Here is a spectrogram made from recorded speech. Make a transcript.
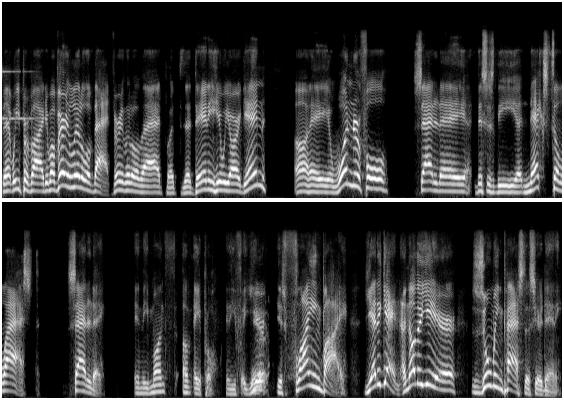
that we provide. you. Well, very little of that, very little of that. But uh, Danny, here we are again on a wonderful Saturday. This is the uh, next to last Saturday in the month of April. The year is flying by yet again. Another year zooming past us here, Danny.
